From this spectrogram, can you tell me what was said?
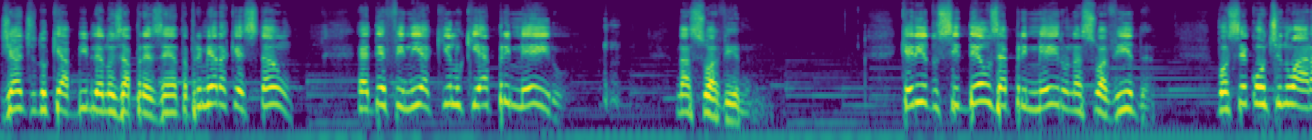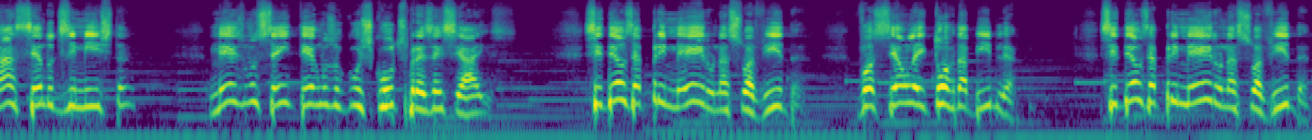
diante do que a Bíblia nos apresenta? Primeira questão é definir aquilo que é primeiro na sua vida. Querido, se Deus é primeiro na sua vida, você continuará sendo dizimista, mesmo sem termos os cultos presenciais. Se Deus é primeiro na sua vida, você é um leitor da Bíblia. Se Deus é primeiro na sua vida,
